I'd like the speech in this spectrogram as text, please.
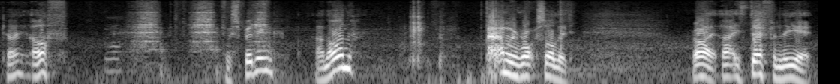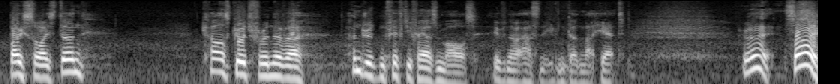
Okay, off. We're spinning and on. And we're rock solid. Right, that is definitely it. Both sides done. Car's good for another 150,000 miles, even though it hasn't even done that yet. Right, so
